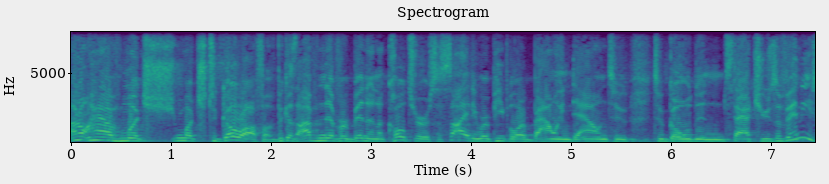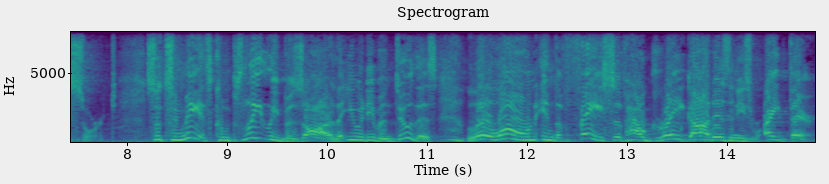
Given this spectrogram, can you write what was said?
I don't have much much to go off of because I've never been in a culture or society where people are bowing down to, to golden statues of any sort. So to me, it's completely bizarre that you would even do this, let alone in the face of how great God is and He's right there.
